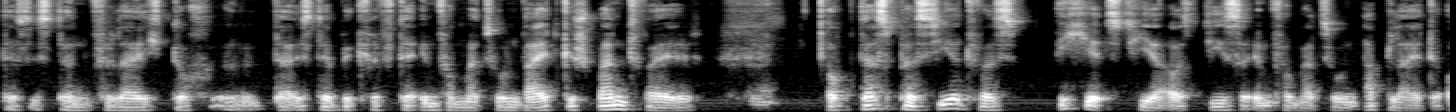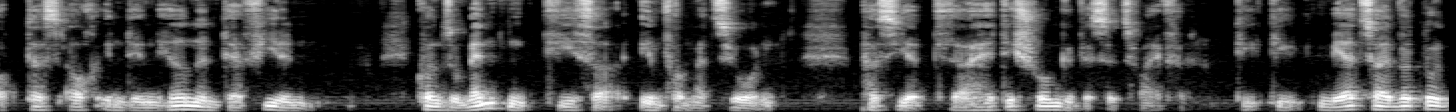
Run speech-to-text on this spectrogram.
das ist dann vielleicht doch, äh, da ist der Begriff der Information weit gespannt, weil ob das passiert, was ich jetzt hier aus dieser Information ableite, ob das auch in den Hirnen der vielen Konsumenten dieser Information passiert, da hätte ich schon gewisse Zweifel. Die, die Mehrzahl wird nur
